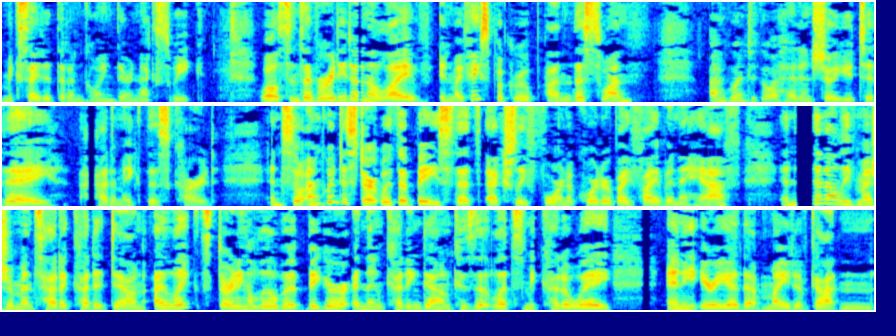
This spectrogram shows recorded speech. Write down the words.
I'm excited that I'm going there next week. Well, since I've already done a live in my Facebook group on this one, I'm going to go ahead and show you today how to make this card. And so I'm going to start with a base that's actually four and a quarter by five and a half. And then I'll leave measurements how to cut it down. I like starting a little bit bigger and then cutting down because it lets me cut away any area that might have gotten,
